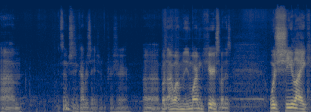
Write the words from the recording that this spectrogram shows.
Um, it's an interesting conversation for sure. Uh, but I, I'm, I'm curious about this. Was she like,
